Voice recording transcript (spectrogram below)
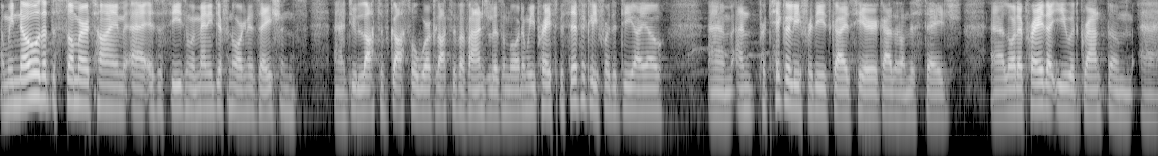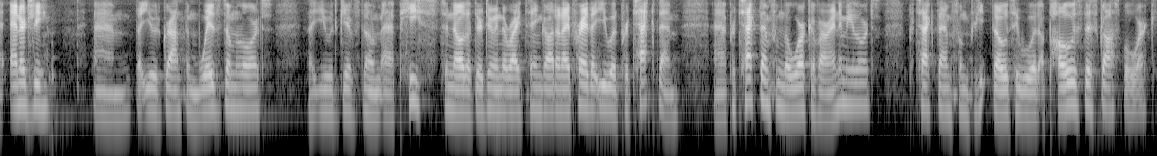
And we know that the summertime uh, is a season when many different organizations uh, do lots of gospel work, lots of evangelism, Lord. And we pray specifically for the DIO um, and particularly for these guys here gathered on this stage. Uh, Lord, I pray that you would grant them uh, energy, um, that you would grant them wisdom, Lord, that you would give them uh, peace to know that they're doing the right thing, God. And I pray that you would protect them, uh, protect them from the work of our enemy, Lord, protect them from pe- those who would oppose this gospel work.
